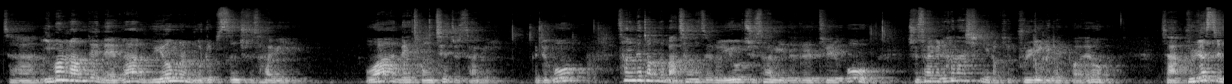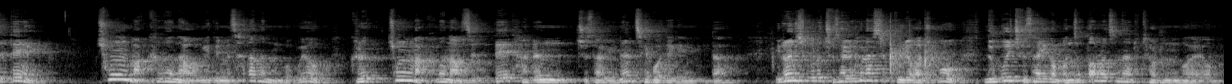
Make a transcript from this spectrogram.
자, 이번 라운드에 내가 위험을 무릅쓴 주사위와 내 정체 주사위, 그리고 상대방도 마찬가지로 이 주사위를 들고 주사위를 하나씩 이렇게 굴리게 될 거예요. 자, 굴렸을 때 총 마크가 나오게 되면 살아남는 거고요. 그총 마크가 나왔을 때 다른 주사위는 제거되게 됩니다. 이런 식으로 주사위 하나씩 굴려가지고 누구의 주사위가 먼저 떨어지나를 겨루는 거예요.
